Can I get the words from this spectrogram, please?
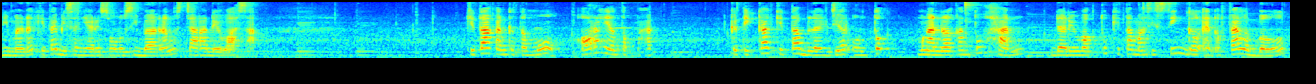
di mana kita bisa nyari solusi bareng secara dewasa. Kita akan ketemu orang yang tepat ketika kita belajar untuk mengandalkan Tuhan dari waktu kita masih single and available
